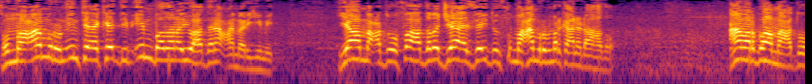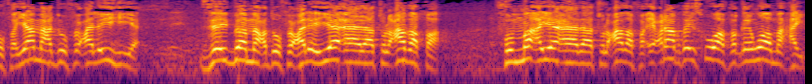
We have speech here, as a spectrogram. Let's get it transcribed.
uma camrun intaa kadib in badan ayuu haddana camar yimid. Yaa macduufa haddaba jaaa zaydun uma camrun markaan idhaahdo. Camar baa macduufa yaa macduufu calayhiya zayd baa macduufu calayhi yaa aadaatulcadafa uma ayaa aadaatulcadafa icraabkay isku waafaqeen waa maxay?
